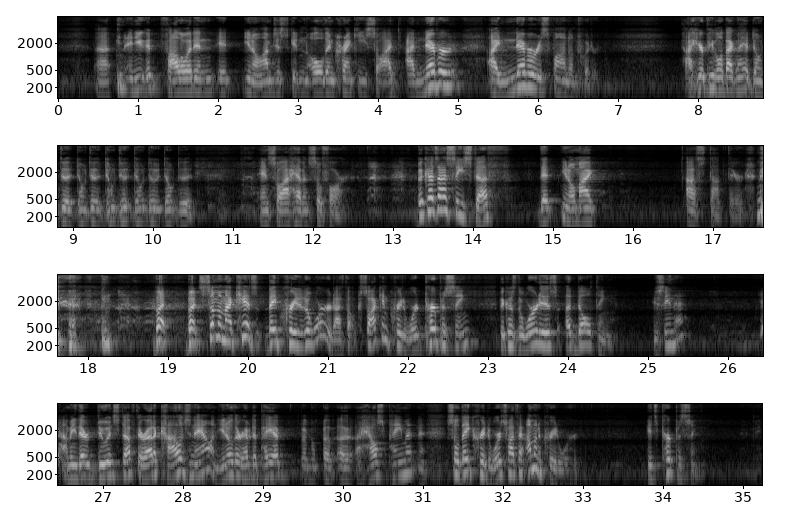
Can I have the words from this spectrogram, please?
Uh, and you can follow it and it you know i'm just getting old and cranky so I, I never i never respond on twitter. I hear people in the back of my head don't do it don't do it don't do it don't do it don't do it. And so i haven't so far. Because i see stuff that you know my i'll stop there. But but some of my kids they've created a word i thought. So i can create a word purposing because the word is adulting. You seen that I mean, they're doing stuff. They're out of college now, and you know, they're having to pay a, a, a, house payment. And so they created a word. So I think I'm going to create a word. It's purposing.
